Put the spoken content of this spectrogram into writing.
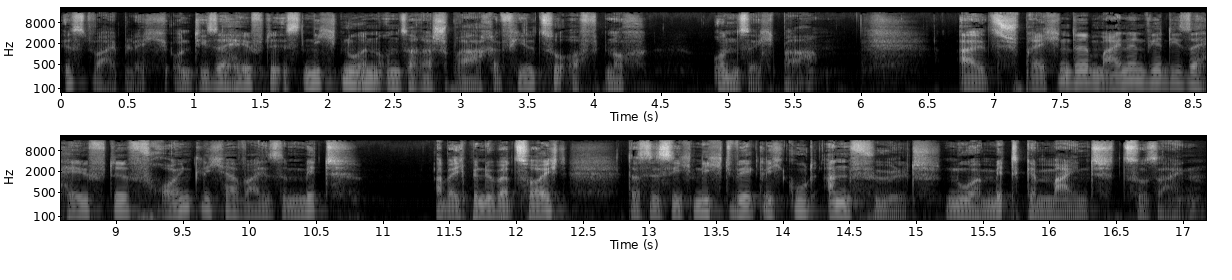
ist weiblich und diese Hälfte ist nicht nur in unserer Sprache viel zu oft noch unsichtbar. Als Sprechende meinen wir diese Hälfte freundlicherweise mit. Aber ich bin überzeugt, dass es sich nicht wirklich gut anfühlt, nur mitgemeint zu sein.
